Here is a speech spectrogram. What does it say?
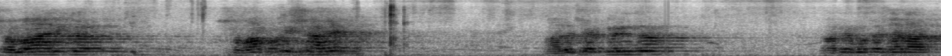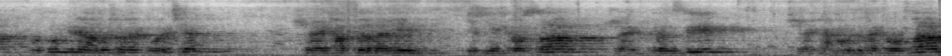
সম্মানিত সভাপতি সাহেব আলোচক বৃন্দ তাদের মধ্যে যারা প্রথম দিনে আলোচনা করেছেন শেখ আব্দুল আলিম শেখ শেখ আহমদুল্লাহ কাউসার।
